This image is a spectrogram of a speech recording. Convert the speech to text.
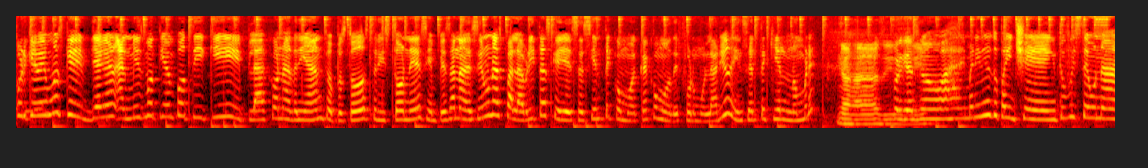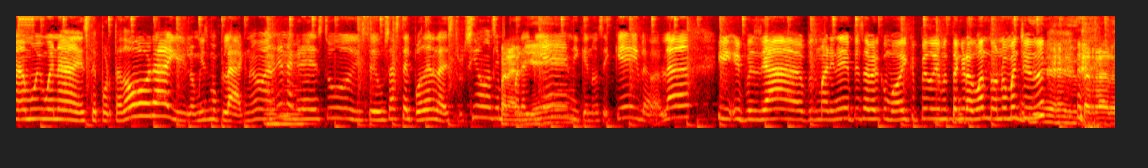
Porque vemos que llegan al mismo tiempo Tiki y Pla con Adrián, pero pues todos tristones y empiezan a decir unas palabritas que se siente como acá como de formulario de inserte aquí el nombre. Ajá, sí. Porque sí. es como, ay, Marina Tupaichen, tú fuiste una muy buena este, portadora y lo mismo Plague, ¿no? Adriana Ujú. Gres, tú este, usaste el poder de la destrucción siempre Para para, el el bien. bien. y que no sé qué y bla, bla, bla. Y, y pues ya, pues Marina empieza a ver como, ay, qué pedo, ya me están graduando, no manches. Está raro.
